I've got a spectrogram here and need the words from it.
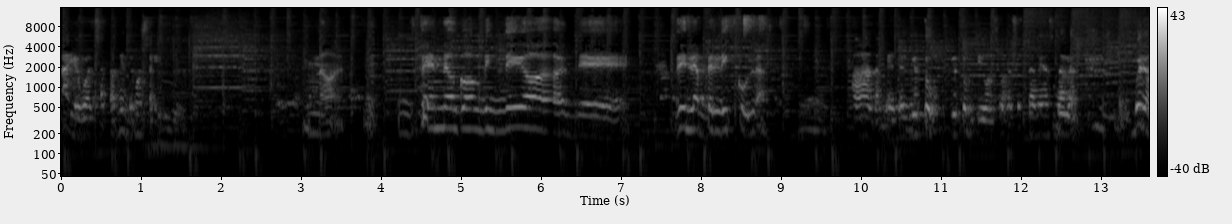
ah, y el WhatsApp también tenemos ahí. No, tengo con video de, de la película. Ah, también, el YouTube. YouTube, digo, eso, eso también es una. Bueno,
